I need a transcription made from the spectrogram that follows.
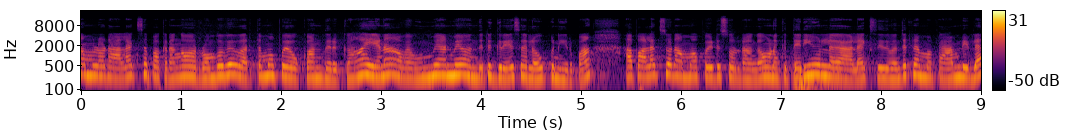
நம்மளோட அலெக்ஸை பார்க்குறாங்க. அவன் ரொம்பவே வருத்தமாக போய் உட்காந்துருக்கான் ஏன்னா அவன் உண்மையானுமே வந்துட்டு கிரேஸை லவ் பண்ணியிருப்பான். அப்போ அலெக்ஸோட அம்மா போயிட்டு சொல்கிறாங்க உனக்கு தெரியும்ல அலெக்ஸ் இது வந்துட்டு நம்ம ஃபேமிலியில்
